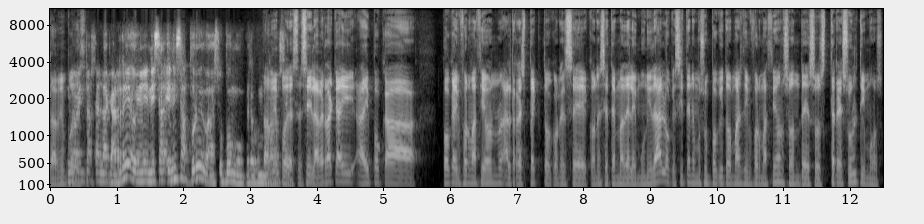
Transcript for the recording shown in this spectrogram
También puede una ventaja en la carrera, en esa, en esa prueba, supongo. Pero también puede ser. Sí, la verdad que hay, hay poca poca información al respecto con ese, con ese tema de la inmunidad. Lo que sí tenemos un poquito más de información son de esos tres últimos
